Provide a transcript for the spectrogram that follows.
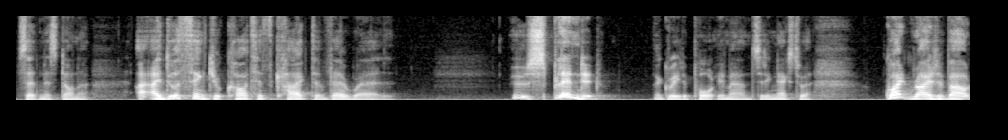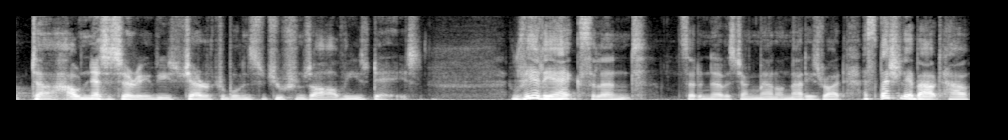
said Miss Donner. I, I do think you caught his character very well. Splendid, agreed a portly man sitting next to her quite right about uh, how necessary these charitable institutions are these days. Really excellent, said a nervous young man on Maddie's right, especially about how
